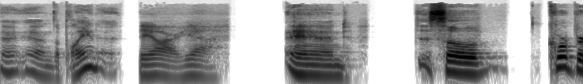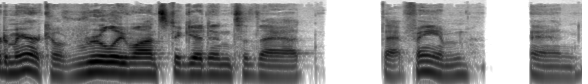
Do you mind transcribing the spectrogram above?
in on the planet. They are. Yeah. And so corporate America really wants to get into that that fame and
